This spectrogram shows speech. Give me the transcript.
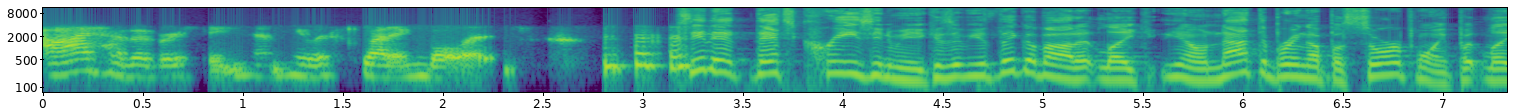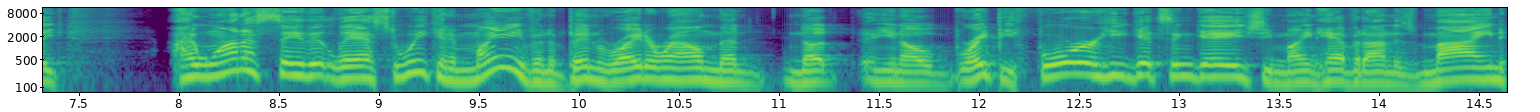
I have ever seen him. He was sweating bullets. See that that's crazy to me because if you think about it, like you know, not to bring up a sore point, but like I want to say that last week, and it might even have been right around the, nut you know, right before he gets engaged. He might have it on his mind.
